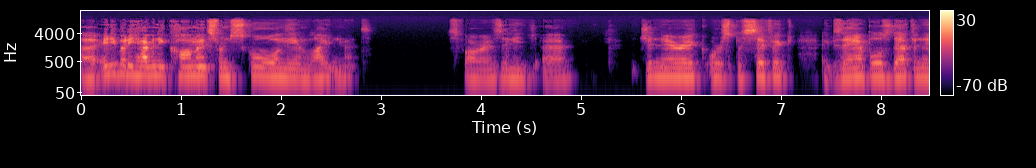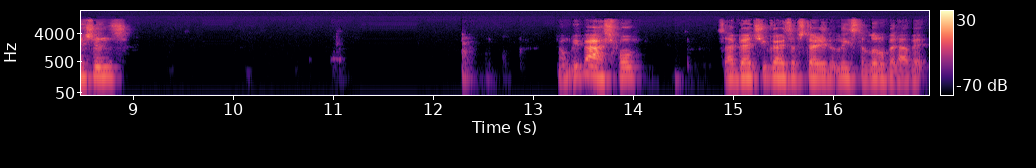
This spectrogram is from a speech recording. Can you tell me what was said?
Uh, anybody have any comments from school on the enlightenment? As far as any uh, generic or specific examples definitions? Don't be bashful so i bet you guys have studied at least a little bit of it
